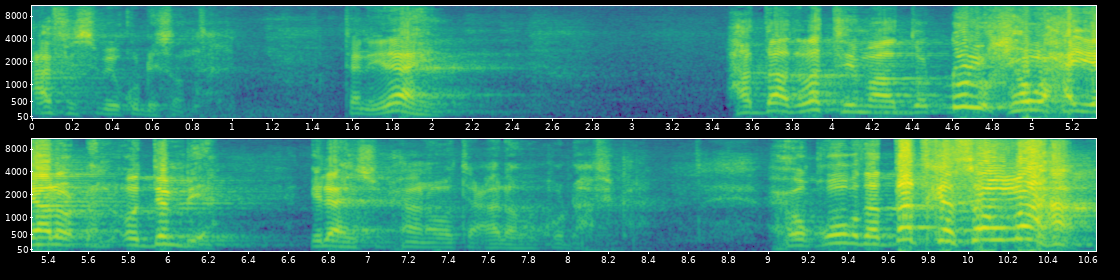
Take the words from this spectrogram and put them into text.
عفس بيقول لي سنت تن إلهي. هذا لا تيمادو دلك هو حيالو قدام بيه إلهي سبحانه وتعالى هو كلها فكرة. حقوق ضدك سومها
